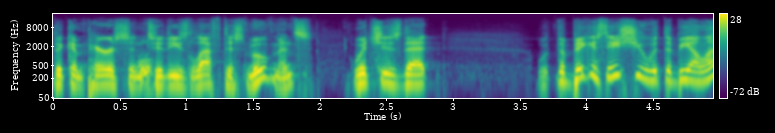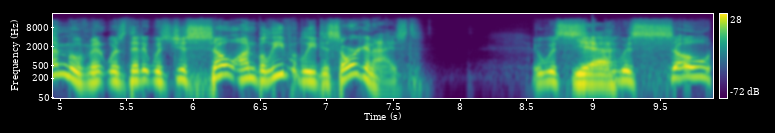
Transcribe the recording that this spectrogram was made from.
the comparison to these leftist movements, which is that the biggest issue with the BLM movement was that it was just so unbelievably disorganized. It was Yeah. it was so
